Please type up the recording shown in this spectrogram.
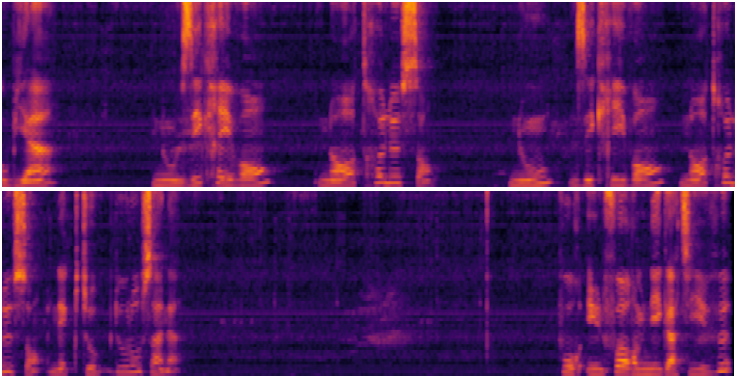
Ou bien, nous écrivons notre leçon. Nous écrivons notre leçon. نكتب دروسنا. Pour une forme négative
